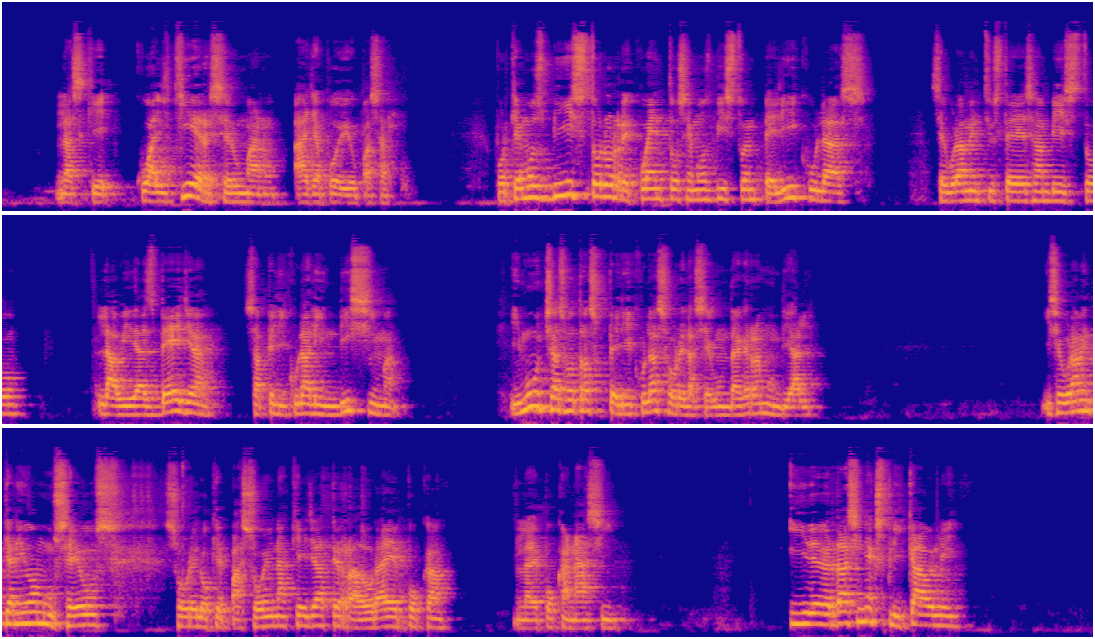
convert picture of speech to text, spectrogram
en las que cualquier ser humano haya podido pasar. Porque hemos visto los recuentos, hemos visto en películas, seguramente ustedes han visto La vida es bella, esa película lindísima, y muchas otras películas sobre la Segunda Guerra Mundial. Y seguramente han ido a museos sobre lo que pasó en aquella aterradora época, en la época nazi. Y de verdad es inexplicable,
